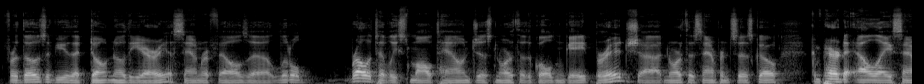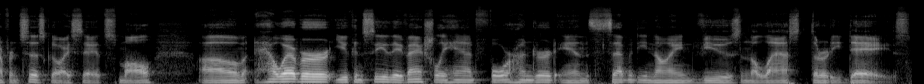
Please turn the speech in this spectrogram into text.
For those of you that don't know the area, San Rafael is a little relatively small town just north of the Golden Gate Bridge, uh, north of San Francisco. Compared to LA, San Francisco, I say it's small. Um, however, you can see they've actually had 479 views in the last 30 days.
